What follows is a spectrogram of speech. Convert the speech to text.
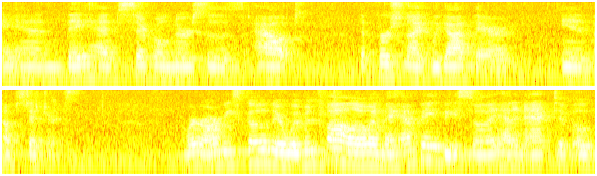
and they had several nurses out the first night we got there in obstetrics. Where armies go, their women follow, and they have babies, so they had an active OB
